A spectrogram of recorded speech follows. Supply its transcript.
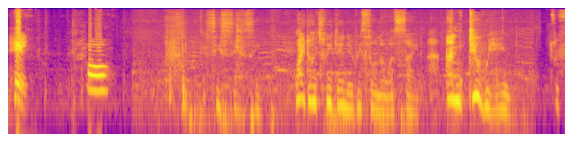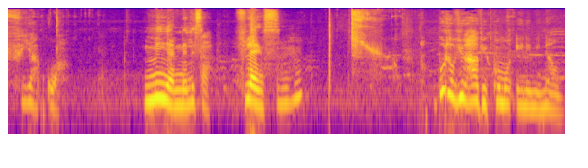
Hey. Oh. See, see, see. Why don't we get Nerissa on our side and deal with him? To Fiakwa. Me and Nelisa, friends. Mm-hmm. Both of you have a common enemy now.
